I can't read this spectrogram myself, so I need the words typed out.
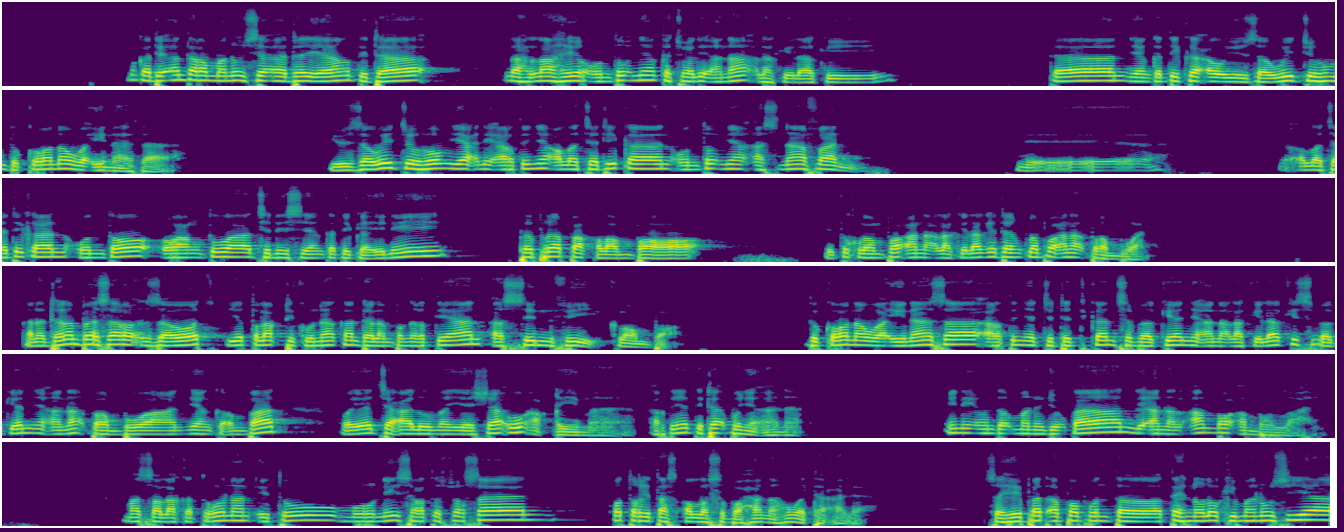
Maka di antara manusia ada yang tidaklah lahir untuknya kecuali anak laki-laki. Dan yang ketiga au yuzawijuhum dukrona wa inatha. Yuzawijuhum yakni artinya Allah jadikan untuknya asnafan. Ya Allah jadikan untuk orang tua jenis yang ketiga ini beberapa kelompok itu kelompok anak laki-laki dan kelompok anak perempuan. Karena dalam bahasa zawaj yutlak digunakan dalam pengertian asinfi kelompok. Dukrona wa inasa artinya jadikan sebagiannya anak laki-laki, sebagiannya anak perempuan. Yang keempat, wa yaja'alu yasha'u aqima. Artinya tidak punya anak. Ini untuk menunjukkan li anal amru amrullahi. Masalah keturunan itu murni 100% otoritas Allah Subhanahu wa taala. Sehebat apa pun te teknologi manusia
